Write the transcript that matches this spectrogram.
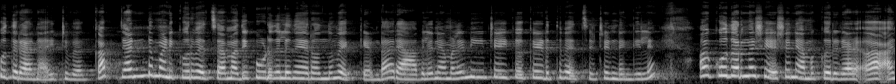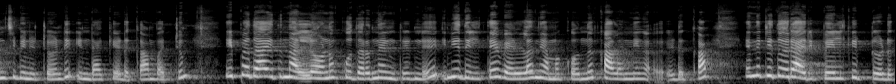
കുതിരാനായിട്ട് വെക്കാം. രണ്ട് മണിക്കൂർ വെച്ചാൽ മതി കൂടുതൽ നേരമൊന്നും വെക്കേണ്ട. രാവിലെ നമ്മൾ നീറ്റേക്കൊക്കെ എടുത്ത് വെച്ചിട്ടുണ്ടെങ്കിൽ കുതിർന്ന ശേഷം നമുക്കൊരു അഞ്ച് മിനിറ്റ് കൊണ്ട് ഉണ്ടാക്കിയെടുക്കാൻ പറ്റും. ഇപ്പോൾ ഇതാ ഇത് നല്ലോണം കുതിർന്നിട്ടുണ്ട് ഇനി ഇതിലത്തെ വെള്ളം നമുക്കൊന്ന് കളഞ്ഞ് എടുക്കാം. എന്നിട്ട് ഇത് ഒരു അരിപ്പയിലേക്ക് ഇട്ട് കൊടുക്കാം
